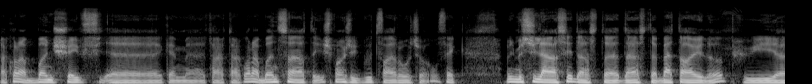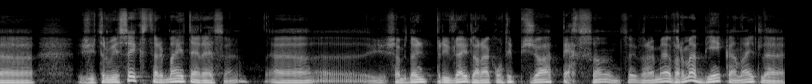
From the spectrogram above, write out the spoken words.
encore en bonne shape, euh, euh encore en bonne santé, je pense que j'ai le goût de faire autre chose. Fait que je me suis lancé dans cette, dans cette bataille-là, puis euh, j'ai trouvé ça extrêmement intéressant. Euh, ça me donne le privilège de rencontrer plusieurs personnes, vraiment, vraiment bien connaître le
